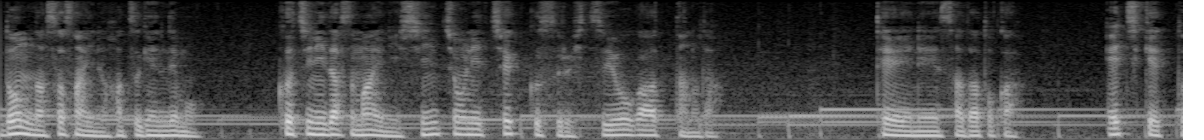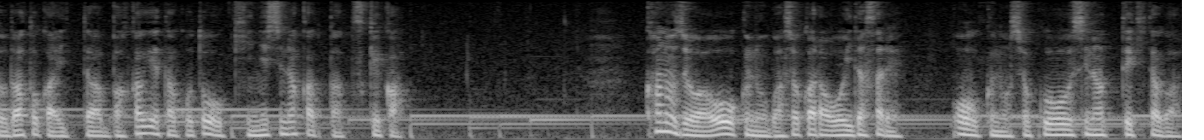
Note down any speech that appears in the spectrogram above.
どんな些細な発言でも口に出す前に慎重にチェックする必要があったのだ。丁寧さだとかエチケットだとかいった馬鹿げたことを気にしなかったツケか。彼女は多くの場所から追い出され多くの職を失ってきたが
